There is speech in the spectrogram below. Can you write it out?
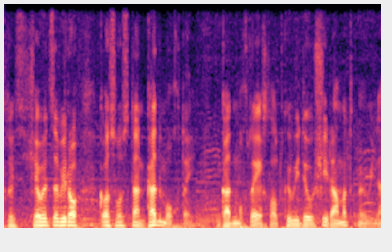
დღეს შევეცდები რომ კოსმოსიდან გადმოხდე გადმოხდე ახლა თქვი ვიდეოში რა მათქმევინა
